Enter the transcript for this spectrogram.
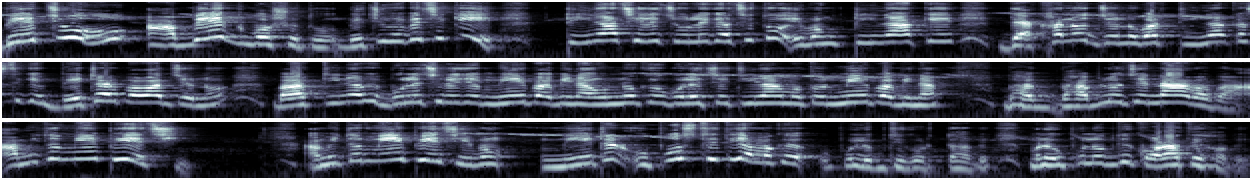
বেচু আবেগ আবেগবশত। বেচু ভেবেছে কি, টিনা ছেড়ে চলে গেছে তো এবং টিনাকে দেখানোর জন্য বা টিনার কাছ থেকে বেটার পাওয়ার জন্য বা টিনা বলেছিল যে মেয়ে পাবি না, অন্য কেউ বলেছে টিনার মতন মেয়ে পাবি না, ভাব- ভাবলো যে না বাবা, আমি তো মেয়ে পেয়েছি। আমি তো মেয়ে পেয়েছি এবং মেয়েটার উপস্থিতি আমাকে উপলব্ধি করতে হবে মানে উপলব্ধি করাতে হবে।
